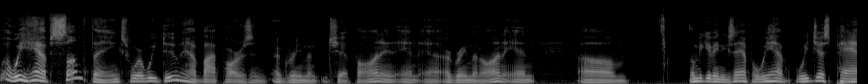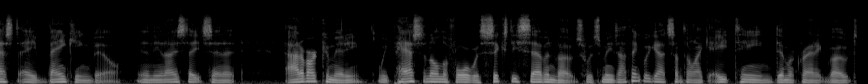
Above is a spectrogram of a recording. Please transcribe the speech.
Well, we have some things where we do have bipartisan agreementship on and, and uh, agreement on, and um, let me give you an example. We have we just passed a banking bill in the United States Senate out of our committee. We passed it on the floor with 67 votes, which means I think we got something like 18 Democratic votes.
